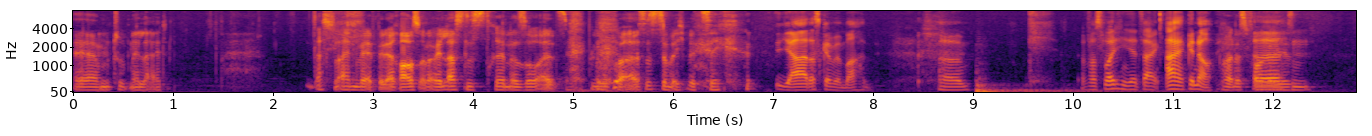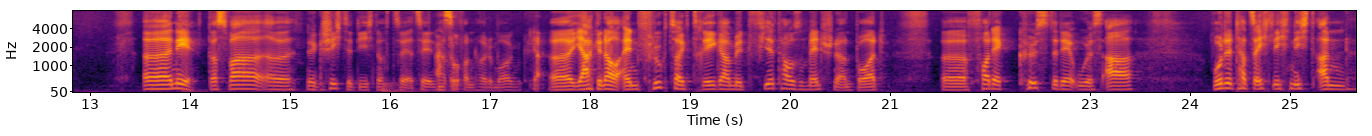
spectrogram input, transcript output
Ähm, tut mir leid. Das schneiden wir entweder raus oder wir lassen es drin, so als Blooper. Es ist ziemlich witzig. Ja, das können wir machen. Ähm, was wollte ich Ihnen jetzt sagen? Ah, genau. War das vorgelesen? Äh, nee, das war äh, eine Geschichte, die ich noch zu erzählen hatte so. von heute Morgen. Ja. Äh, ja, genau. Ein Flugzeugträger mit 4000 Menschen an Bord äh, vor der Küste der USA wurde tatsächlich nicht an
